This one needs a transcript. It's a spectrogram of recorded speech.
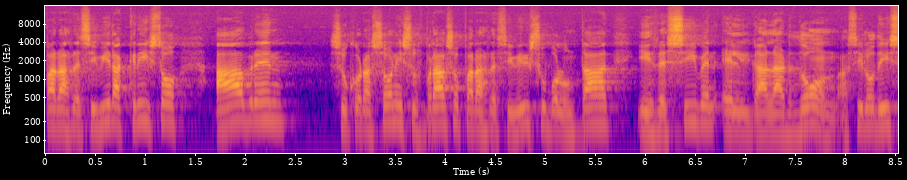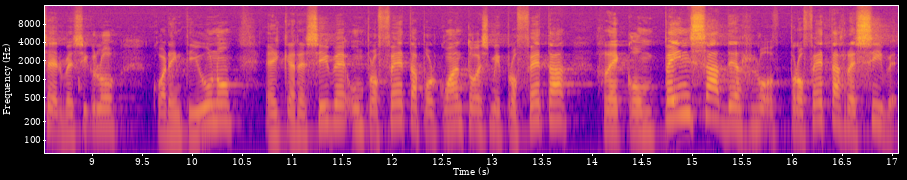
para recibir a Cristo, abren su corazón y sus brazos para recibir su voluntad y reciben el galardón. Así lo dice el versículo 41, el que recibe un profeta por cuanto es mi profeta, recompensa de profeta recibe.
